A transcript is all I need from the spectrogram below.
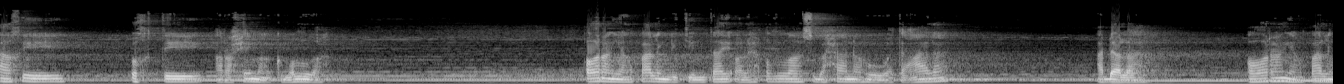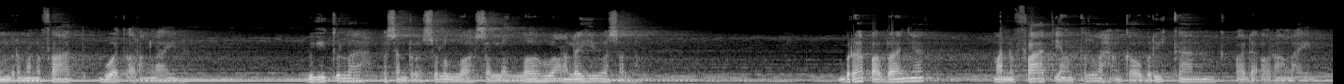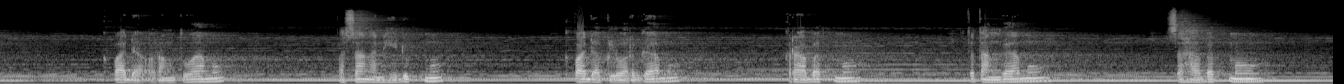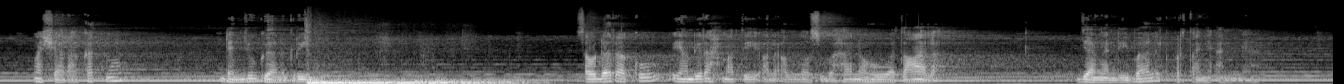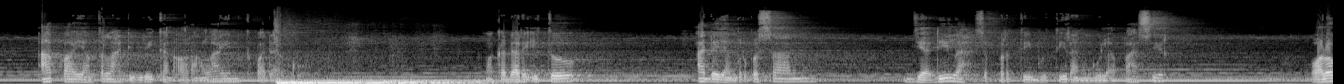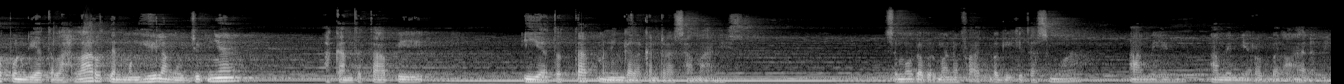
Akhi, ukhti, rahimakumullah. Orang yang paling dicintai oleh Allah Subhanahu wa taala adalah orang yang paling bermanfaat buat orang lain. Begitulah pesan Rasulullah sallallahu alaihi wasallam. Berapa banyak manfaat yang telah engkau berikan kepada orang lain? Kepada orang tuamu, pasangan hidupmu, kepada keluargamu, kerabatmu, tetanggamu, sahabatmu, masyarakatmu, dan juga negerimu. Saudaraku yang dirahmati oleh Allah Subhanahu wa Ta'ala, jangan dibalik pertanyaannya, apa yang telah diberikan orang lain kepadaku. Maka dari itu, ada yang berpesan, jadilah seperti butiran gula pasir. Walaupun dia telah larut dan menghilang wujudnya, akan tetapi ia tetap meninggalkan rasa manis. Semoga bermanfaat bagi kita semua. Amin. Amin ya rabbal alamin.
